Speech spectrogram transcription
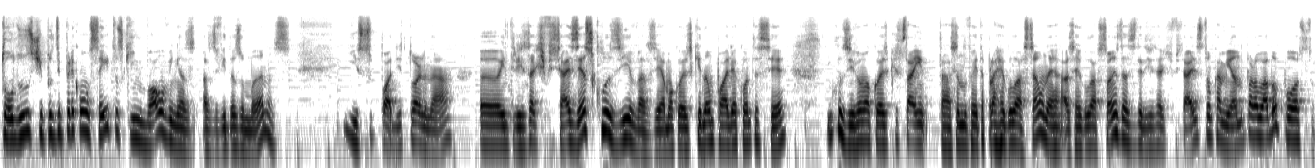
todos os tipos de preconceitos que envolvem as, as vidas humanas. E isso pode tornar uh, inteligências artificiais exclusivas, e é uma coisa que não pode acontecer. Inclusive, é uma coisa que está, está sendo feita para regulação, né? As regulações das inteligências artificiais estão caminhando para o lado oposto,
